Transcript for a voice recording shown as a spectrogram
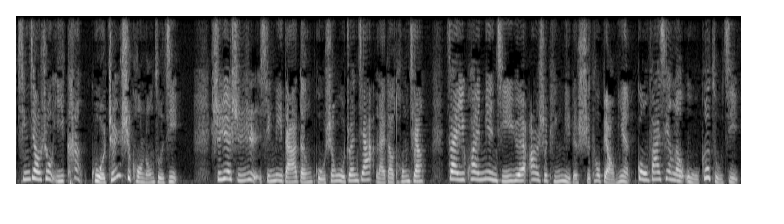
邢教授一看，果真是恐龙足迹。十月十日，邢立达等古生物专家来到通江，在一块面积约二十平米的石头表面，共发现了五个足迹。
